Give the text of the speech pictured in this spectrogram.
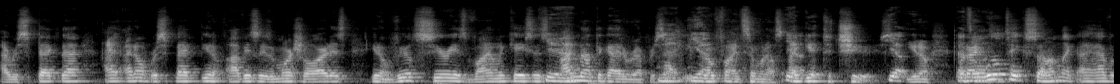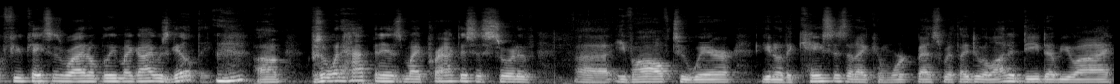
I respect that. I, I don't respect, you know, obviously as a martial artist, you know, real serious violent cases. Yeah. I'm not the guy to represent Not- you. yeah. Go find someone else. Yeah. I get to choose. Yeah. You know, but That's I awesome. will take some. Like I have a few cases where I don't believe my guy was guilty. Mm-hmm. Um, so what happened is my practice is sort of uh, evolved to where you know the cases that I can work best with. I do a lot of DWI,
